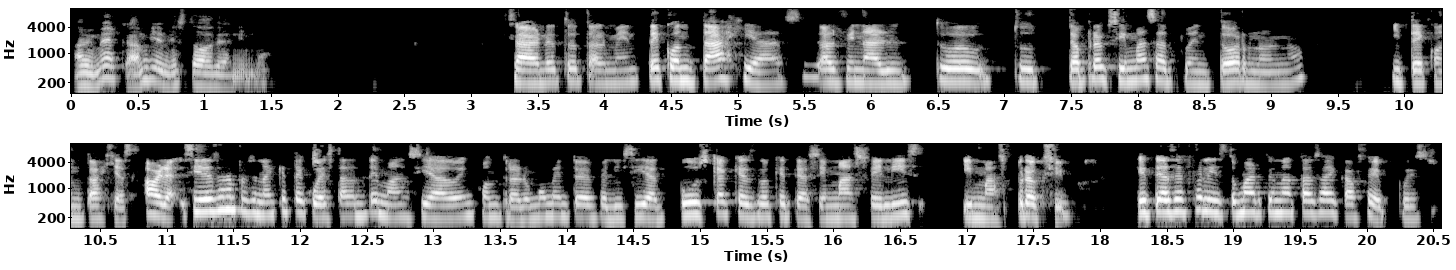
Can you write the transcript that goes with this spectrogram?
a mí me cambia mi estado de ánimo. Claro, totalmente. Te contagias. Al final tú, tú te aproximas a tu entorno, ¿no? Y te contagias. Ahora, si eres una persona que te cuesta demasiado encontrar un momento de felicidad, busca qué es lo que te hace más feliz y más próximo. ¿Qué te hace feliz tomarte una taza de café? Pues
